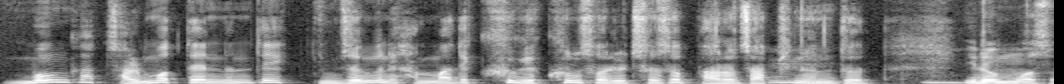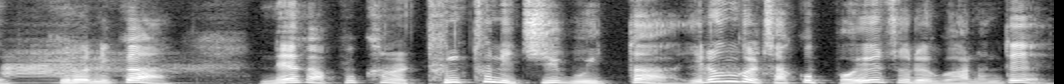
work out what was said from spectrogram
뭔가 잘못됐는데 김정은이 한마디 크게 큰 소리를 쳐서 바로 잡히는 음. 듯 음. 이런 모습. 아. 그러니까 내가 북한을 튼튼히 쥐고 있다 이런 걸 자꾸 보여주려고 하는데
